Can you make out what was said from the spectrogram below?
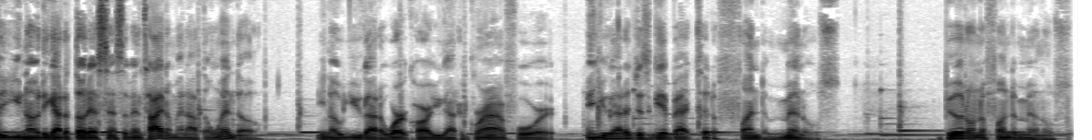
You know, they got to throw that sense of entitlement out the window. You know, you got to work hard, you got to grind for it, and you got to just get back to the fundamentals. Build on the fundamentals.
